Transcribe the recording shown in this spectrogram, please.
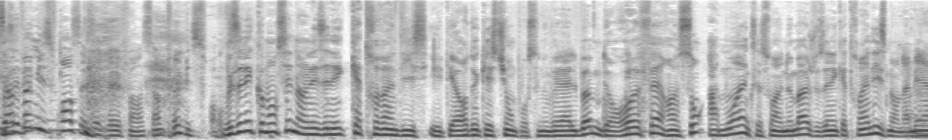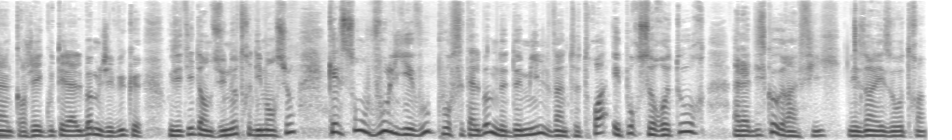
C'est un peu Miss France, FFF. Hein. C'est un peu Miss France. Vous avez commencé dans les années 90. Il était hors de question pour ce nouvel album de refaire un son, à moins que ce soit un hommage aux années 90. Mais on a bien, quand j'ai écouté l'album, j'ai vu que vous étiez dans une autre dimension. Quels son vouliez-vous pour cet album de 2023 et pour ce retour à la discographie, les uns les autres?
